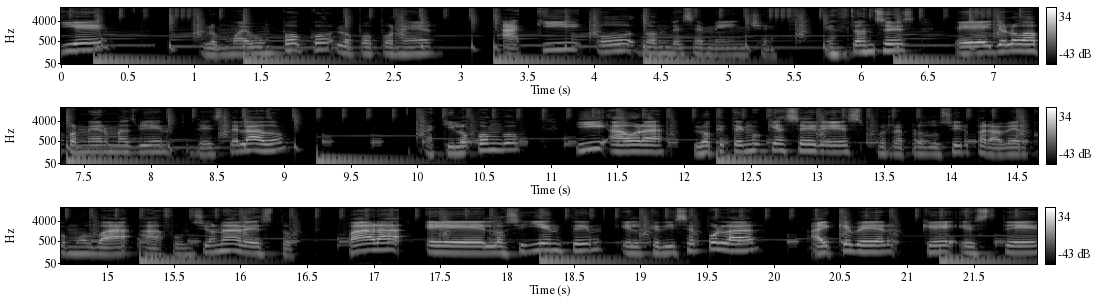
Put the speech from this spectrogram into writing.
Y, lo muevo un poco, lo puedo poner aquí o donde se me hinche. Entonces, eh, yo lo voy a poner más bien de este lado. Aquí lo pongo. Y ahora lo que tengo que hacer es pues, reproducir para ver cómo va a funcionar esto. Para eh, lo siguiente, el que dice polar, hay que ver que esté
